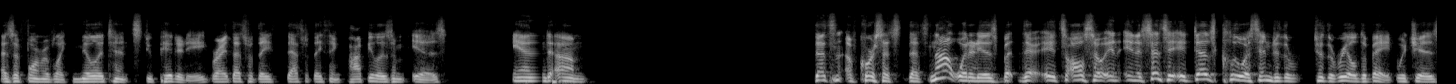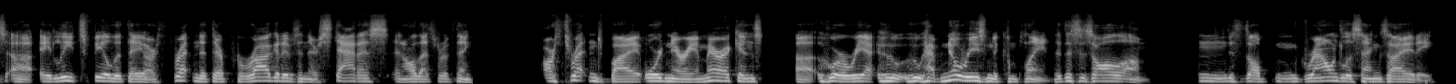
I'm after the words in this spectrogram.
as a form of like militant stupidity right that's what they that's what they think populism is and um that's of course that's that's not what it is but there, it's also in, in a sense it, it does clue us into the to the real debate which is uh, elites feel that they are threatened that their prerogatives and their status and all that sort of thing are threatened by ordinary americans uh, who are rea- who who have no reason to complain that this is all um mm, this is all mm, groundless anxiety.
